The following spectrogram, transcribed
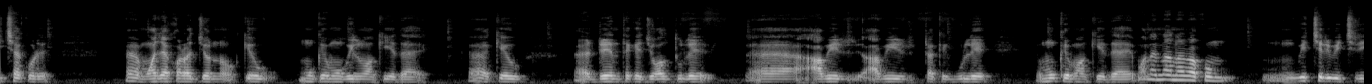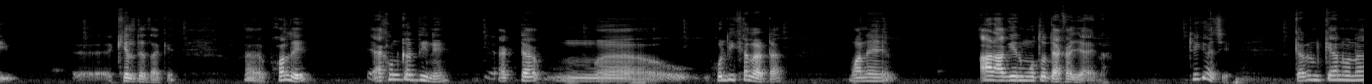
ইচ্ছা করে হ্যাঁ মজা করার জন্য কেউ মুখে মোবিল মাখিয়ে দেয় হ্যাঁ কেউ ড্রেন থেকে জল তুলে আবির, আবিরটাকে গুলে মুখে মাখিয়ে দেয় মানে নানা রকম বিচ্ছিরি বিচ্ছিরি খেলতে থাকে। হ্যাঁ ফলে এখনকার দিনে একটা হোলি খেলাটা মানে আর আগের মতো দেখা যায় না। ঠিক আছে? কারণ কেননা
